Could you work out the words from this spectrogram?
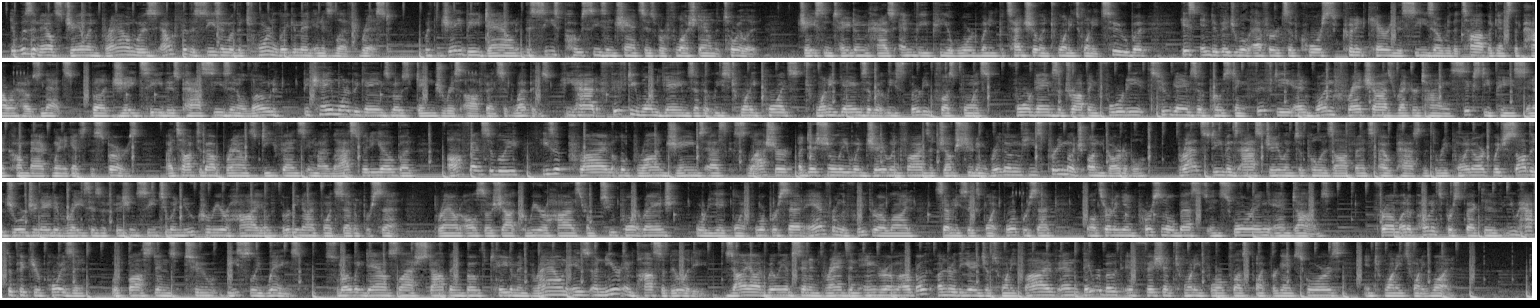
it was announced Jaylen Brown was out for the season with a torn ligament in his left wrist. With JB down, the C's postseason chances were flushed down the toilet. Jayson Tatum has MVP award winning potential in 2022, but his individual efforts, of course, couldn't carry the C's over the top against the powerhouse Nets. But JT this past season alone became one of the game's most dangerous offensive weapons. He had 51 games of at least 20 points, 20 games of at least 30 plus points, four games of dropping 40, two games of posting 50, and one franchise record tying 60 piece in a comeback win against the Spurs. I talked about Brown's defense in my last video, but offensively, he's a prime LeBron James esque slasher. Additionally, when Jaylen finds a jump shooting rhythm, he's pretty much unguardable. Brad Stevens asked Jaylen to pull his offense out past the three point arc, which saw the Georgia native raise his efficiency to a new career high of 39.7%. Brown also shot career highs from two point range, 48.4%, and from the free throw line, 76.4%, while turning in personal bests in scoring and dimes. From an opponent's perspective, you have to pick your poison with Boston's two beastly wings. Slowing down slash stopping both Tatum and Brown is a near impossibility. Zion Williamson and Brandon Ingram are both under the age of 25, and they were both efficient 24 plus point per game scores in 2021.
